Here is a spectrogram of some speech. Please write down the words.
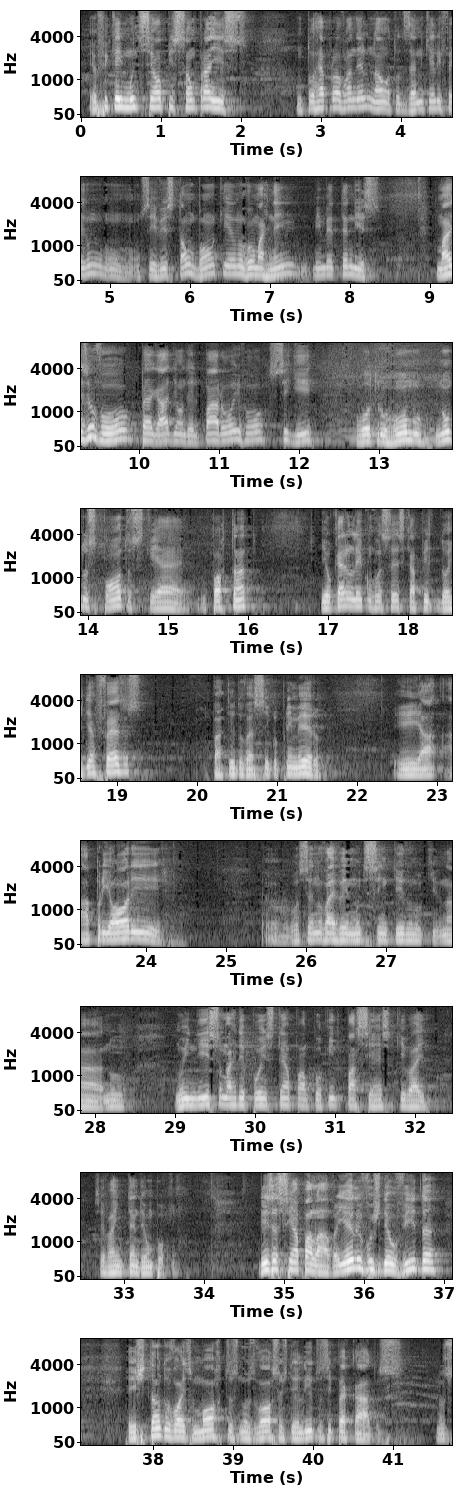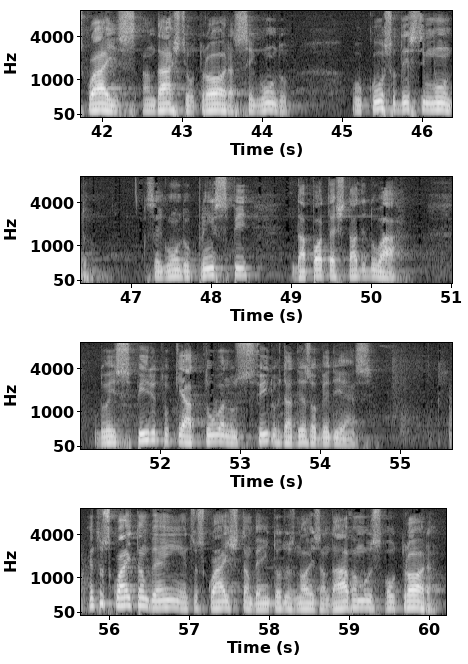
eu fiquei muito sem opção para isso. Não estou reprovando ele, não. Estou dizendo que ele fez um, um, um, serviço tão bom que eu não vou mais nem me meter nisso. Mas eu vou pegar de onde ele parou e vou seguir o outro rumo num dos pontos que é importante. E eu quero ler com vocês capítulo 2 de Efésios, a partir do versículo 1. E a, a priori, eh, você não vai ver muito sentido no, na, no, no início, mas depois tenha um pouquinho de paciência que vai, você vai entender um pouquinho. Diz assim a palavra: E ele vos deu vida, estando vós mortos nos vossos delitos e pecados, nos quais andaste outrora, segundo o curso deste mundo, segundo o príncipe da potestade do ar do Espírito que atua nos filhos da desobediência, entre os quais também, entre os quais também todos nós andávamos outrora,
